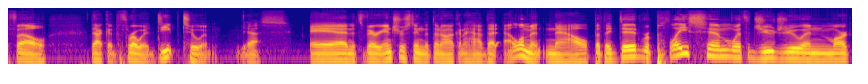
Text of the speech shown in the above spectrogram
NFL that could throw it deep to him. yes. And it's very interesting that they're not going to have that element now, but they did replace him with Juju and Mark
